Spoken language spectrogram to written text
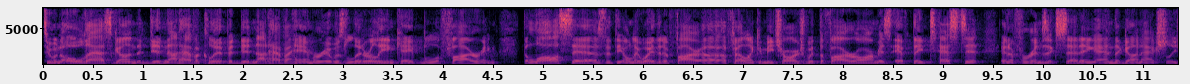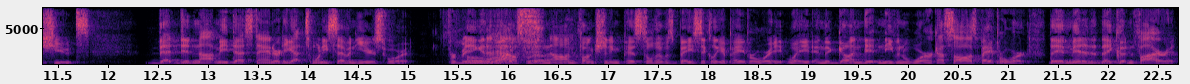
to an old ass gun that did not have a clip. It did not have a hammer. It was literally incapable of firing. The law says that the only way that a fire uh, a felon can be charged with the firearm is if they test it in a forensic setting and the gun actually shoots. That did not meet that standard. He got 27 years for it. for being in a Oh, house with a non-functioning pistol that was basically a paperweight, weight, and the gun didn't even work. I saw his paperwork. They admitted that they couldn't fire it,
